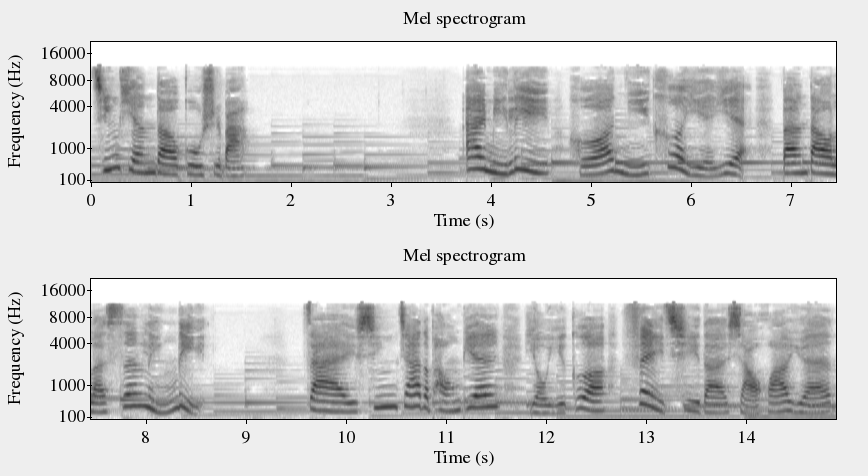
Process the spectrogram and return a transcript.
今天的故事吧。艾米丽和尼克爷爷搬到了森林里，在新家的旁边有一个废弃的小花园。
